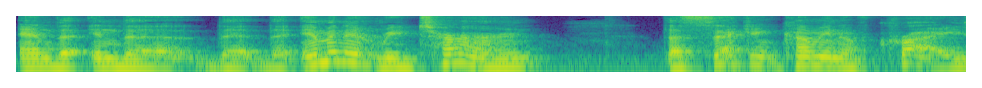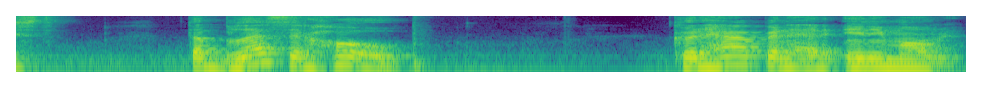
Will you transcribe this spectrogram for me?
and the in the the, the imminent return the second coming of Christ, the blessed hope, could happen at any moment.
